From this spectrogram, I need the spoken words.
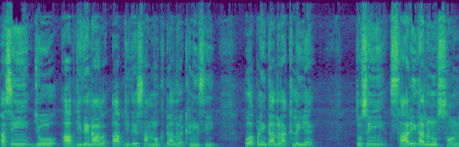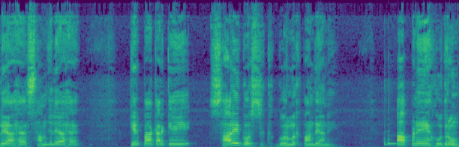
ਅਸੀਂ ਜੋ ਆਪ ਜੀ ਦੇ ਨਾਲ ਆਪ ਜੀ ਦੇ ਸਨਮੁਖ ਗੱਲ ਰੱਖਣੀ ਸੀ, ਉਹ ਆਪਣੀ ਗੱਲ ਰੱਖ ਲਈ ਹੈ। ਤੁਸੀਂ ਸਾਰੀ ਗੱਲ ਨੂੰ ਸੁਣ ਲਿਆ ਹੈ, ਸਮਝ ਲਿਆ ਹੈ। ਕਿਰਪਾ ਕਰਕੇ ਸਾਰੇ ਗੁਰਸਿੱਖ, ਗੁਰਮੁਖ ਪਾਂਧਿਆਂ ਨੇ ਆਪਣੇ ਹੁਦਰੋਂ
